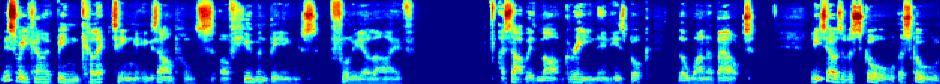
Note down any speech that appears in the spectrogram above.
This week I've been collecting examples of human beings fully alive. I start with Mark Greene in his book The One About. He tells of a school, a school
